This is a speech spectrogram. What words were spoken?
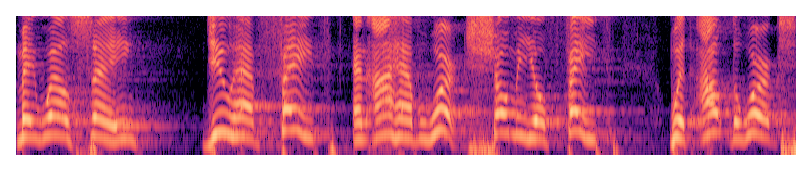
may well say, You have faith and I have works. Show me your faith without the works,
